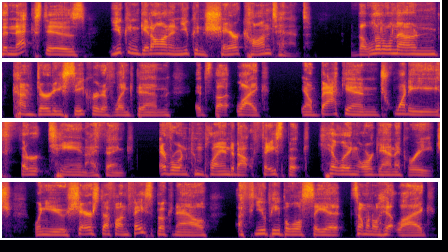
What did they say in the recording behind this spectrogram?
The next is you can get on and you can share content. The little known kind of dirty secret of LinkedIn, it's the like, you know, back in 2013, I think everyone complained about Facebook killing organic reach. When you share stuff on Facebook now, a few people will see it, someone will hit like,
